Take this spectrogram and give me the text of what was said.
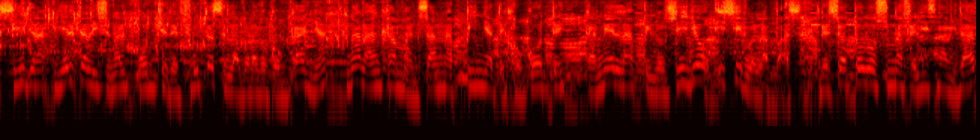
sidra y el tradicional ponche de frutas elaborado con caña, naranja, manzana, piña, tejocote, canela, piloncillo y ciruela pasa. Deseo a todos una feliz Navidad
